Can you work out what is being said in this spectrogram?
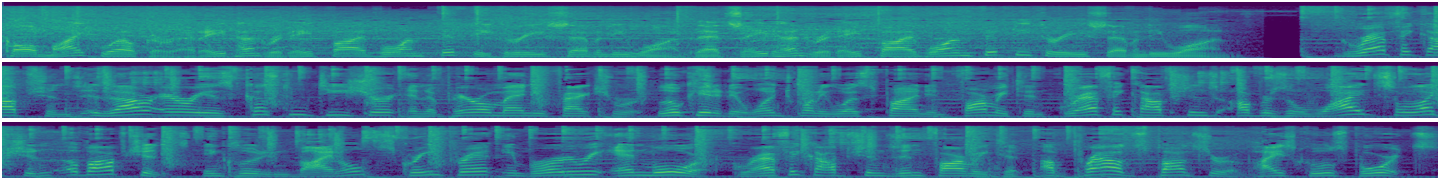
Call Mike Welker at 800 851 5371. That's 800 851 5371. Graphic Options is our area's custom t-shirt and apparel manufacturer. Located at 120 West Pine in Farmington, Graphic Options offers a wide selection of options, including vinyl, screen print, embroidery, and more. Graphic Options in Farmington, a proud sponsor of high school sports.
